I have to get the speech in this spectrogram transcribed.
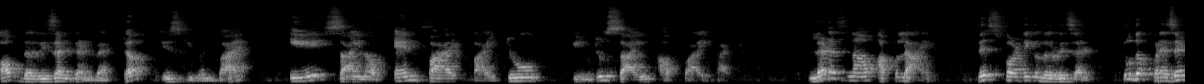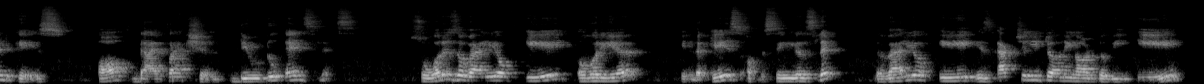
of the resultant vector is given by A sine of n phi by 2 into sine of phi by 2. Let us now apply this particular result to the present case of diffraction due to n slits. So what is the value of A over here? In the case of the single slit, the value of A is actually turning out to be A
